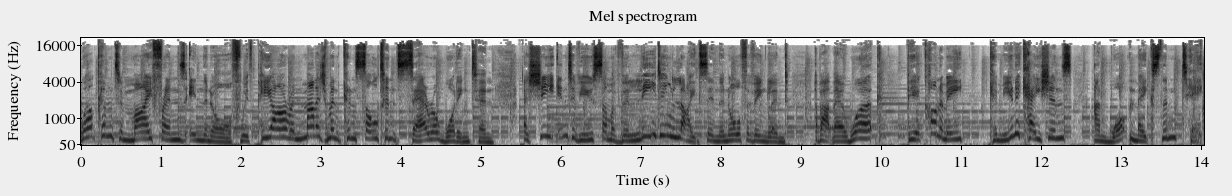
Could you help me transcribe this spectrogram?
Welcome to My Friends in the North with PR and management consultant Sarah Waddington as she interviews some of the leading lights in the north of England about their work, the economy, communications, and what makes them tick.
